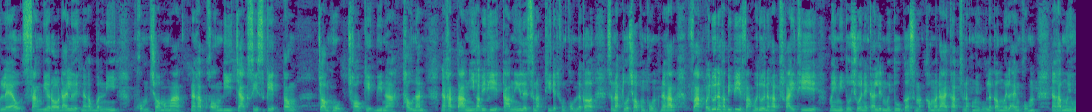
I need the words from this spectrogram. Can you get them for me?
ดแล้วสั่งเบียร์รอได้เลยนะครับ วันนี้ผมชอบมากๆนะครับของดีจากสีสเกตต้อง จอมโหดชอเกตบีนาเท่านั้นนะครับ ตามนี้ครับพี่ๆตามนี้เลยสำหรับทีเด็ดของผม แล้วก็สำหรับตัวชอบของผมนะครับ ฝากไว้ด้วยนะครับพี่ๆฝากไว้ด้วยนะครับ ใครที่ไม่มีตัวช่วยในการเล่นมวยตู้ก็สมัครเข้ามาได้ครับสำหรับมวยหูแล้วก็มวยลายของผมนะครับมวยหู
